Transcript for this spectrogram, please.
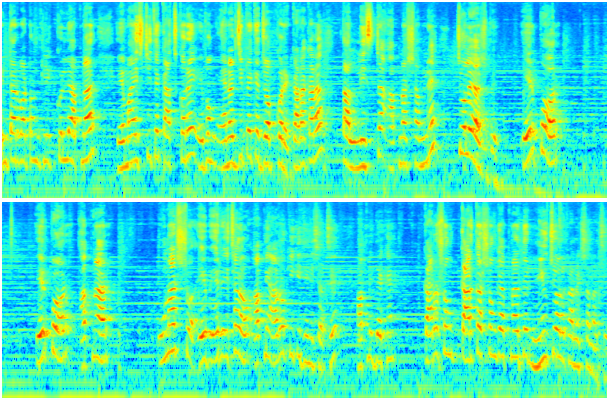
এন্টার বাটন ক্লিক করলে আপনার এমআইএসটিতে কাজ করে এবং এনার্জি প্যাকে জব করে, কারা কারা? তার লিস্টটা আপনার সামনে চলে আসবে। এরপর এরপর আপনার ওনার এর এছাড়াও আপনি আরও কী কী জিনিস আছে? আপনি দেখেন, কারও সঙ্গে কার কার সঙ্গে আপনাদের মিউচুয়াল কানেকশন আছে,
